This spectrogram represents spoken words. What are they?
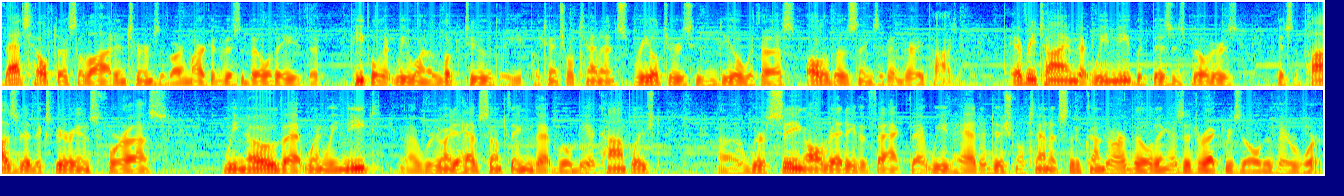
That's helped us a lot in terms of our market visibility, the people that we want to look to, the potential tenants, realtors who deal with us, all of those things have been very positive. Every time that we meet with business builders, it's a positive experience for us. We know that when we meet, uh, we're going to have something that will be accomplished. Uh, we're seeing already the fact that we've had additional tenants that have come to our building as a direct result of their work.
